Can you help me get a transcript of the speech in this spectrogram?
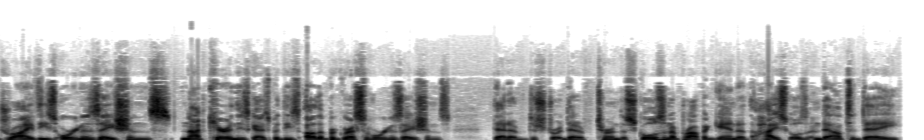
drive these organizations, not carrying these guys, but these other progressive organizations that have destroyed, that have turned the schools into propaganda, the high schools, and now today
